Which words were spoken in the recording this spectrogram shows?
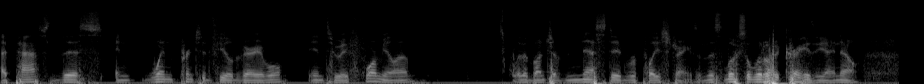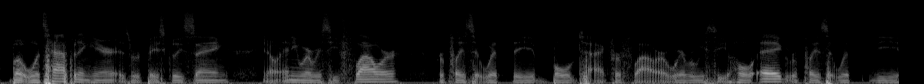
I passed this in when printed field variable into a formula with a bunch of nested replace strings. And this looks a little bit crazy, I know. But what's happening here is we're basically saying, you know, anywhere we see flour, replace it with the bold tag for flour. Wherever we see whole egg, replace it with the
